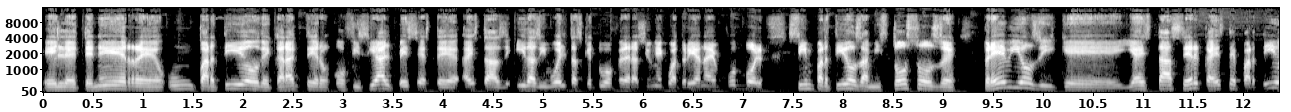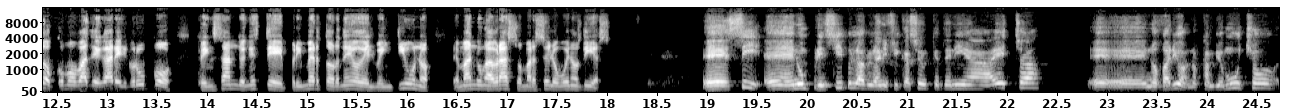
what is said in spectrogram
el eh, tener eh, un partido de carácter oficial pese a, este, a, estas idas y vueltas que tuvo Federación Ecuatoriana de Fútbol sin partidos amistosos eh, previos y que ya está cerca este partido? ¿Cómo va a llegar el grupo pensando en este primer torneo del 21? Le mando un abrazo, Marcelo buenos días. Eh, sí, eh, en un principio la planificación que tenía hecha eh, nos varió, nos cambió mucho,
